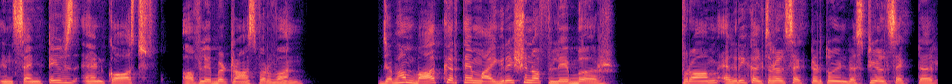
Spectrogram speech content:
Incentives and cost of labour transfer one जब हम बात करते हैं migration of labour from agricultural sector to industrial sector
